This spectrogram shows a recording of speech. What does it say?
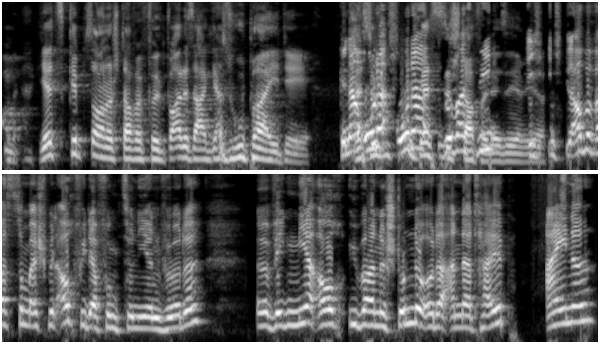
komm, jetzt gibt's auch eine Staffel 5, wo alle sagen, ja, super Idee. Genau, Das oder, oder sowas Staffel wie, der Serie. ich, ich glaube, was zum Beispiel auch wieder funktionieren würde, äh, wegen mir auch über eine Stunde oder anderthalb, eine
